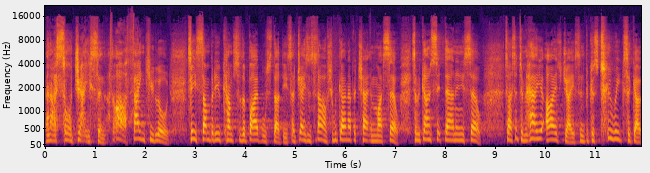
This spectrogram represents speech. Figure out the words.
and I saw Jason. I thought, oh, thank you, Lord. See, somebody who comes to the Bible study. So Jason said, oh, should we go and have a chat in my cell? So we go and sit down in his cell. So I said to him, How are your eyes, Jason? Because two weeks ago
